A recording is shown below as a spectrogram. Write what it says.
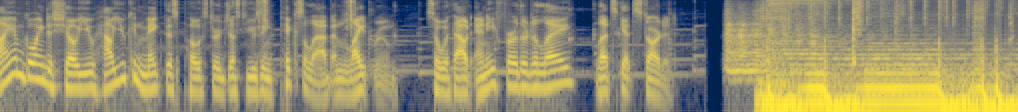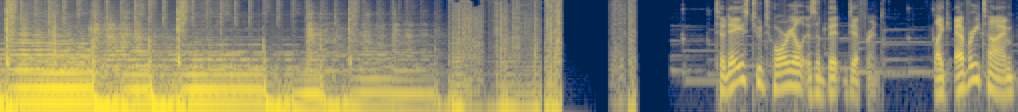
I am going to show you how you can make this poster just using Pixellab and Lightroom. So without any further delay, let's get started. Today's tutorial is a bit different. Like every time,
